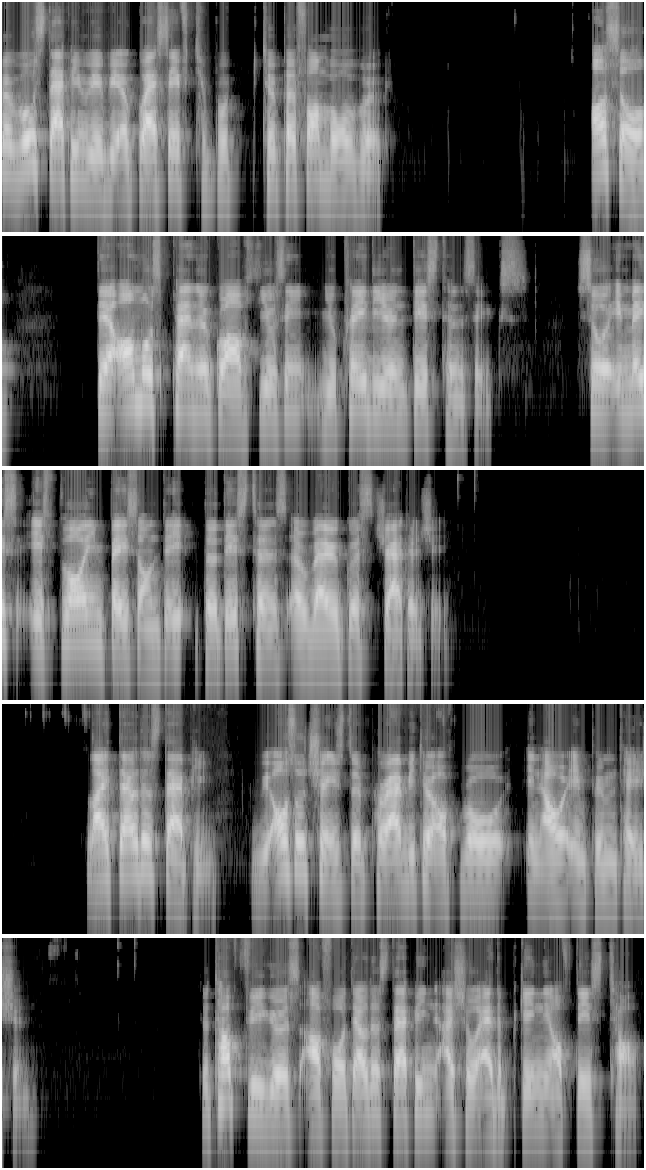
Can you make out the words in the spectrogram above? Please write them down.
but rho stepping will be aggressive to, to perform more work. Also, they are almost planar graphs using Euclidean distances, so it makes exploring based on the, the distance a very good strategy. Like delta stepping, we also change the parameter of rho in our implementation. The top figures are for delta stepping I showed at the beginning of this talk,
